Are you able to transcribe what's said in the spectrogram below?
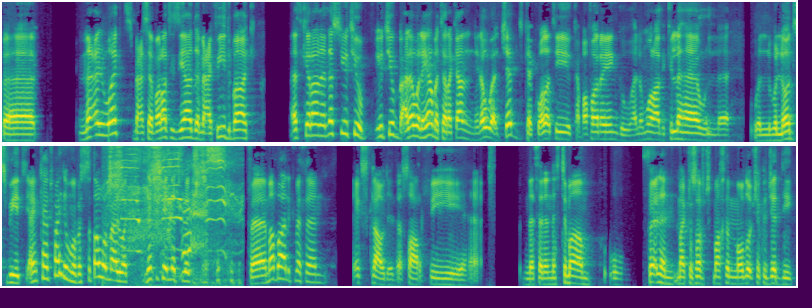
ف مع الوقت مع سيرفرات زيادة مع feedback اذكر أنا نفس يوتيوب. يوتيوب على أول أيامه ترى كان يلوع الجبد ك quality ك buffering وهالأمور هذه كلها وال وال- وال load speed يعني كانت وايد أمور بس تطور مع الوقت. نفس الشيء نتفلكس فما بالك مثلا xCloud إذا صار في مثلا اهتمام. وفعلا مايكروسوفت ماخذ الموضوع بشكل جدي.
